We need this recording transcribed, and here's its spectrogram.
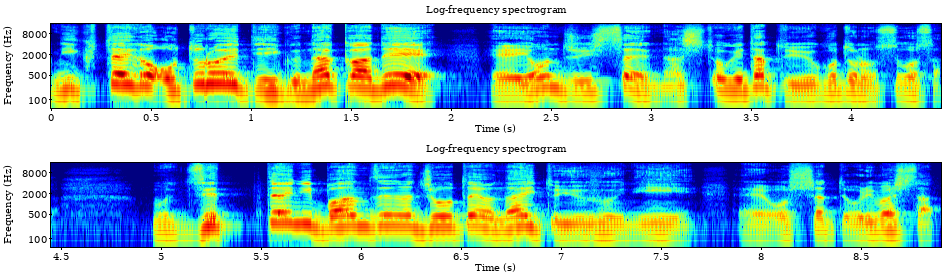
肉体が衰えていく中で、えー、41歳で成し遂げたということの凄さ。もう絶対に万全な状態はないというふうに、えー、おっしゃっておりました。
